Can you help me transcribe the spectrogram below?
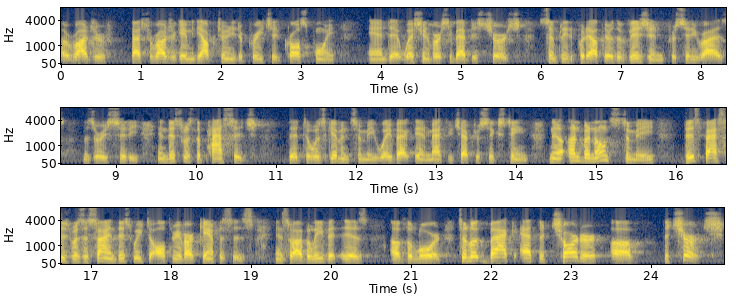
uh, Roger, Pastor Roger gave me the opportunity to preach at Crosspoint and at West University Baptist Church, simply to put out there the vision for CityRise, Missouri City. And this was the passage that was given to me way back then, Matthew chapter 16. Now, unbeknownst to me, this passage was assigned this week to all three of our campuses, and so I believe it is of the Lord. To look back at the charter of the church.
